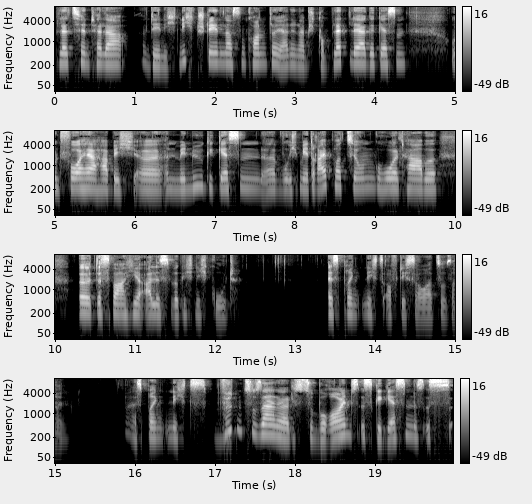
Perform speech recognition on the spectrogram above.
Plätzchenteller, den ich nicht stehen lassen konnte. Ja, den habe ich komplett leer gegessen. Und vorher habe ich äh, ein Menü gegessen, äh, wo ich mir drei Portionen geholt habe. Äh, das war hier alles wirklich nicht gut. Es bringt nichts, auf dich sauer zu sein. Es bringt nichts, wütend zu sein oder das zu bereuen. Es ist gegessen, es ist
